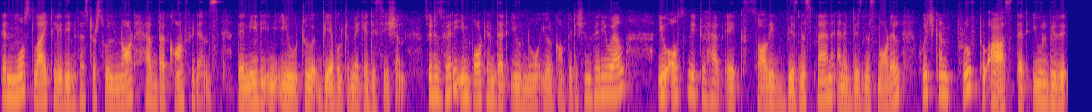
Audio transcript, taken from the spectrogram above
then most likely the investors will not have the confidence they need in you to be able to make a decision. So it is very important that you know your competition very well. You also need to have a solid business plan and a business model which can prove to us that you will be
